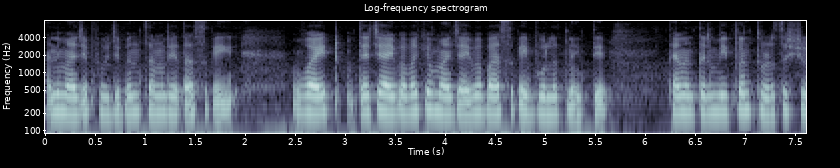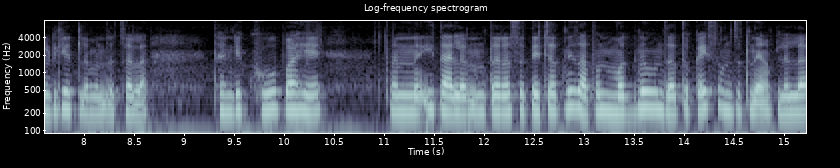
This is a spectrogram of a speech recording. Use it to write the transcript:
आणि माझे फौजी पण चांगले आहेत असं काही वाईट त्याचे आईबाबा किंवा माझे आईबाबा असं काही बोलत नाहीत ते. त्यानंतर मी पण थोडंसं शूट घेतलं म्हणलं चला थंडी खूप आहे. पण इथं आल्यानंतर असं त्याच्यातनीच आपण मग्न होऊन जातो काही समजत नाही आपल्याला.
